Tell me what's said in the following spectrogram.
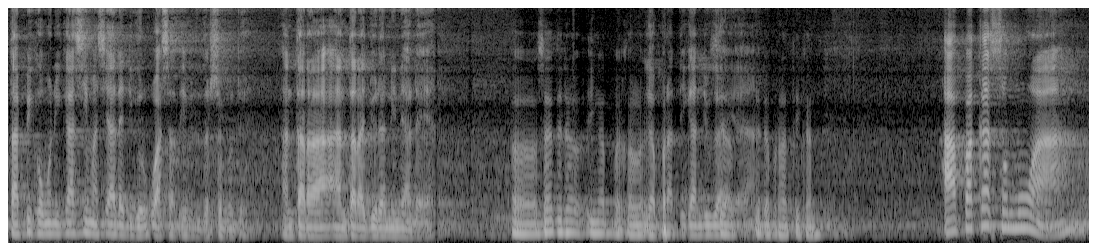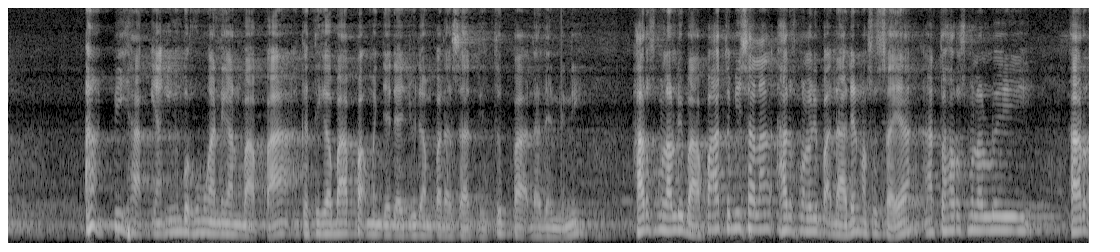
Tapi komunikasi masih ada di grup WhatsApp itu tersebut ya? Antara antara ajudan ini ada ya? Uh, saya tidak ingat Pak kalau... Enggak perhatikan juga siap, ya? Tidak perhatikan. Apakah semua pihak yang ingin berhubungan dengan Bapak ketika Bapak menjadi ajudan pada saat itu Pak Daden ini harus melalui Bapak atau bisa harus melalui Pak Daden maksud saya atau harus melalui harus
